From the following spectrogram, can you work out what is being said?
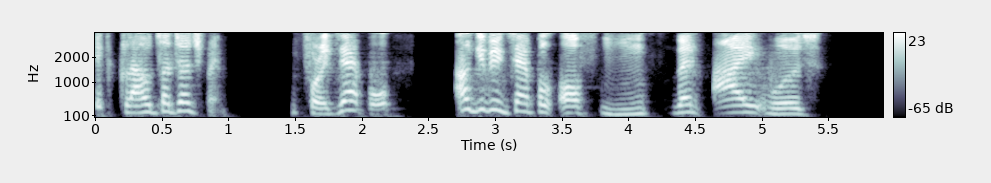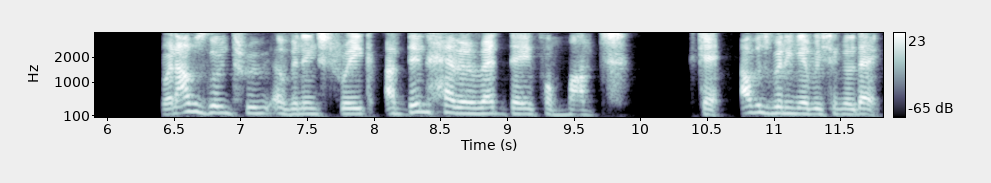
it clouds our judgment. For example, I'll give you an example of when I was when I was going through a winning streak, I didn't have a red day for months. Okay. I was winning every single day,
